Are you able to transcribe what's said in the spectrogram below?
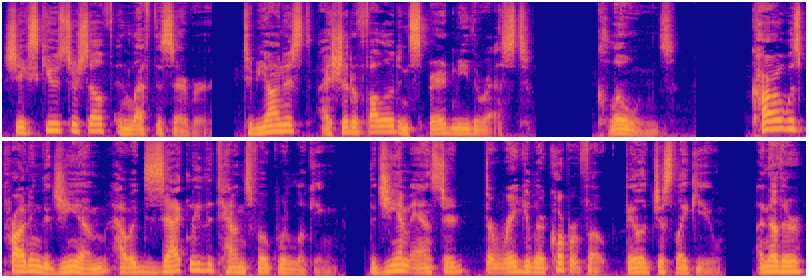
She excused herself and left the server. To be honest, I should have followed and spared me the rest. Clones. Carl was prodding the GM how exactly the townsfolk were looking. The GM answered, The regular corporate folk. They look just like you. Another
